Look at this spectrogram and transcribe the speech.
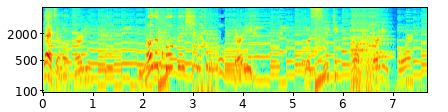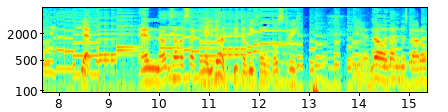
That's at level 30. Another Qwilfish? Level 30? The Seaking? Oh, 34? Yeah. And Alexander's like, yeah, you gotta beat the Leaf with those three. Yeah, no, not in this battle.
